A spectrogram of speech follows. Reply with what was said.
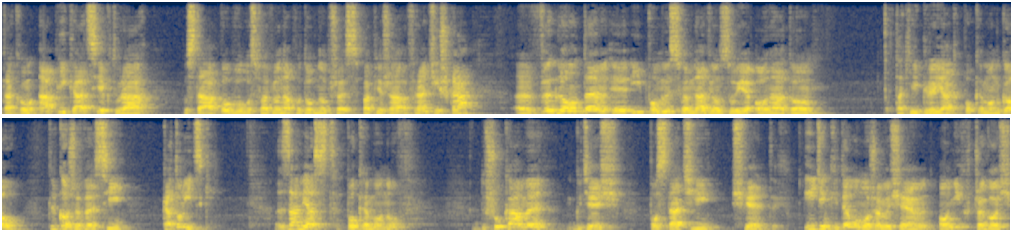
taką aplikację, która została pobłogosławiona podobno przez papieża Franciszka. E, Wyglądem y, i pomysłem nawiązuje ona do takiej gry jak Pokémon Go, tylko że w wersji katolickiej. Zamiast Pokémonów szukamy gdzieś postaci świętych i dzięki temu możemy się o nich czegoś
